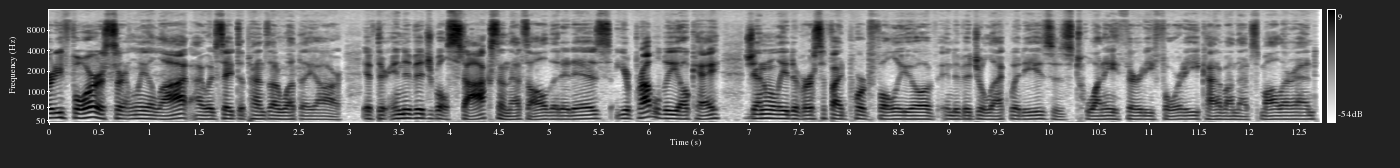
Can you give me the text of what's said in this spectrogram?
34 is certainly a lot. I would say it depends on what they are. If they're individual stocks and that's all that it is, you're probably okay. Generally, a diversified portfolio of individual equities is 20, 30, 40, kind of on that smaller end.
